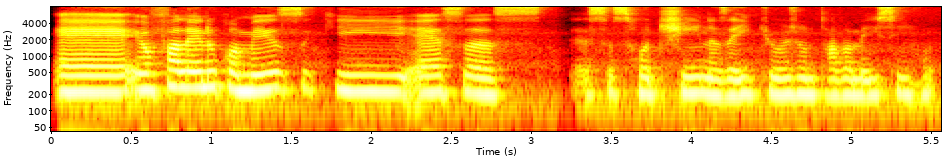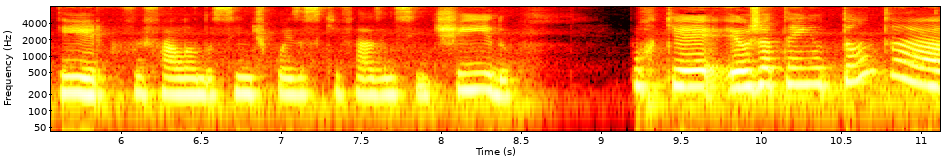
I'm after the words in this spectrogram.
É, eu falei no começo que essas, essas rotinas aí, que hoje eu não tava meio sem roteiro, que eu fui falando assim de coisas que fazem sentido, porque eu já tenho tanta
